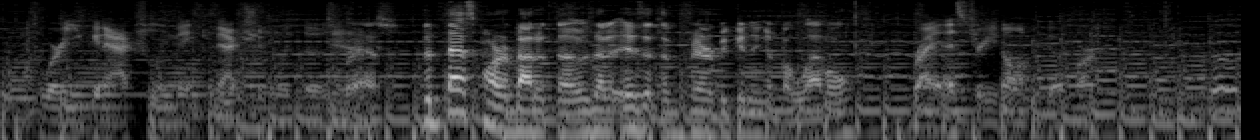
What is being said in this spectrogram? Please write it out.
to where you can actually make connection with those Yeah. bricks. The best part about it though is that it is at the very beginning of the level. Right, that's true. You don't have to go far. Ooh.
